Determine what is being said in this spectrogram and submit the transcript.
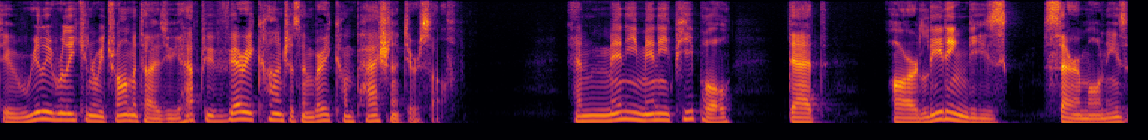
They really, really can re traumatize you. You have to be very conscious and very compassionate to yourself. And many, many people that are leading these ceremonies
